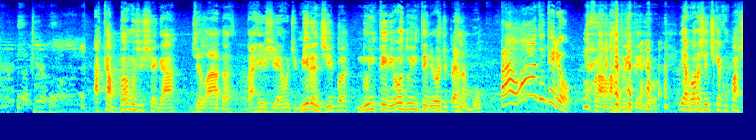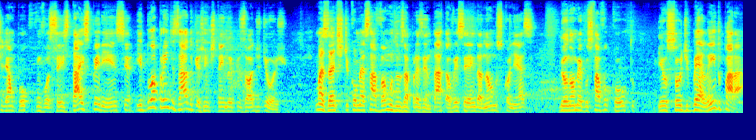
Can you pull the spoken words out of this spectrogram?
Acabamos de chegar de lá da, da região de Mirandiba, no interior do interior de Pernambuco. Para lá do interior. Para lá do interior. E agora a gente quer compartilhar um pouco com vocês da experiência e do aprendizado que a gente tem no episódio de hoje. Mas antes de começar, vamos nos apresentar. Talvez você ainda não nos conhece. Meu nome é Gustavo Couto e eu sou de Belém do Pará,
